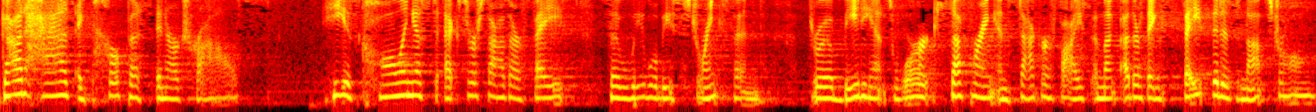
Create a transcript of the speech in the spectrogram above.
God has a purpose in our trials. He is calling us to exercise our faith so we will be strengthened through obedience, work, suffering, and sacrifice, among other things. Faith that is not strong,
